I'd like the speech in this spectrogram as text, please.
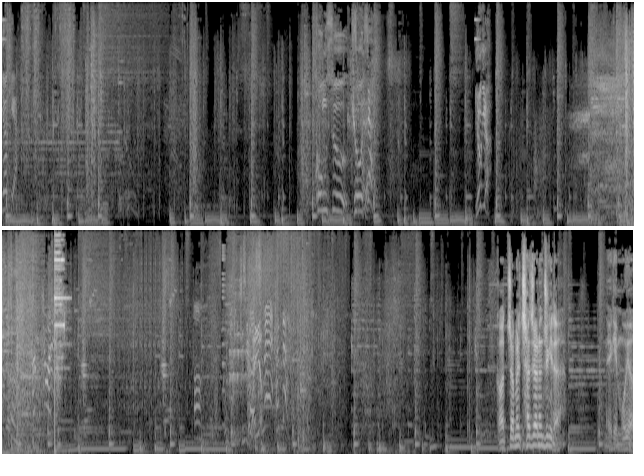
여기야. 공수 교대. 여기야. 준비 완료. 거점을 차지하는 중이다. 내게 모여.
